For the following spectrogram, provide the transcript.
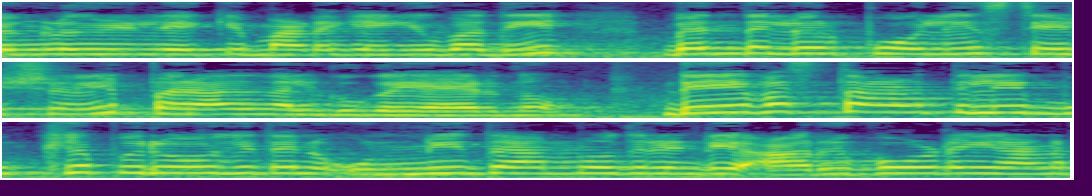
ബംഗളൂരുവിലേക്ക് മടങ്ങിയ യുവതി ബന്ദലൂർ പോലീസ് സ്റ്റേഷനിൽ പരാതി നൽകുകയായിരുന്നു. ദേവസ്ഥാനത്തിലെ മുഖ്യ പുരോഹിതൻ ഉണ്ണി ദാമോദരന്റെ അറിവോടെയാണ്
